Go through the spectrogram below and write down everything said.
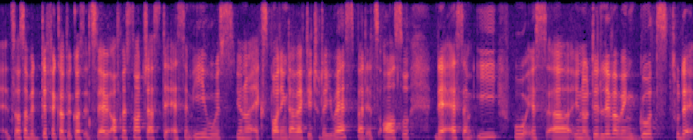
it's also a bit difficult because it's very often it's not just the SME who is you know exporting directly to the US, but it's also the SME who is uh, you know delivering goods to the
